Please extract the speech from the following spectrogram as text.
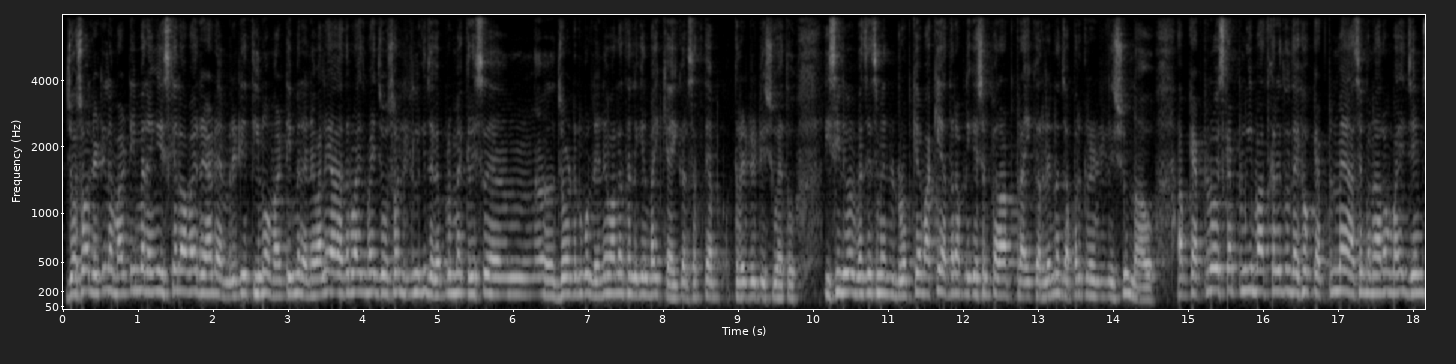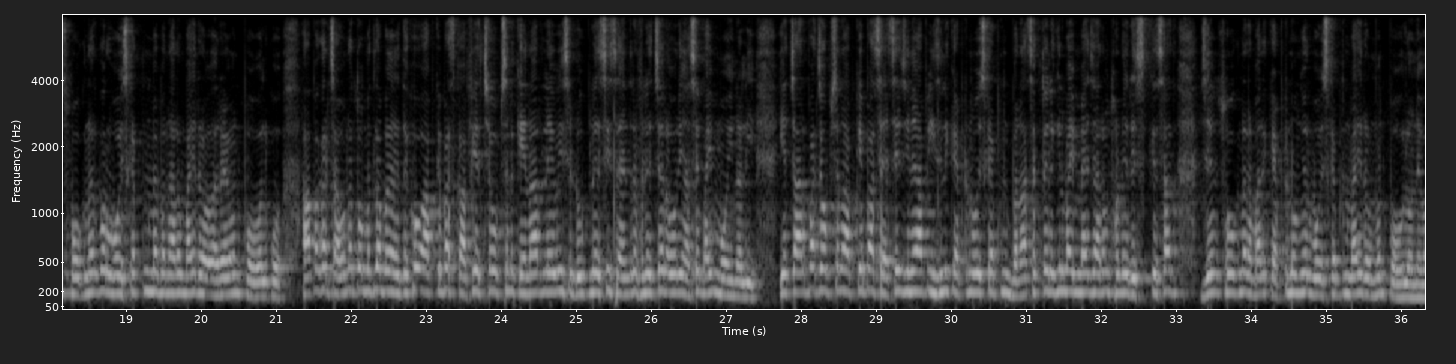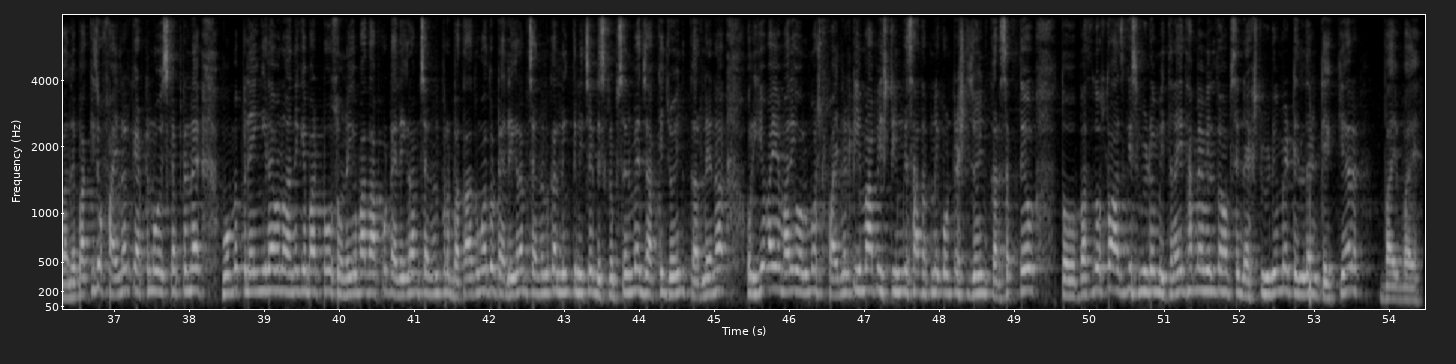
जोशुआ लिटिल हमारी टीम में रहेंगे, इसके अलावा भाई रेड एमरिट तीनों हमारी टीम में रहने वाले अदरवाइज़ भाई जोशुआ लिटिल की जगह पर मैं क्रिस जॉर्डन को लेने वाला था, लेकिन भाई क्या ही कर सकते अब क्रेडिट इशू है तो। इसीलिए वजह से मैंने ड्रॉप किया। बाकी अदर एप्लीकेशन पर आप ट्राई कर लेना जहाँ पर क्रेडिट इशू ना हो। अब कैप्टन वॉइस कैप्टन की बात करें तो देखो कैप्टन मैं ऐसे बना रहा हूँ भाई जेम्स फोगनर को और वॉइस कैप्टन मैं बना रहा हूँ भाई रेवन पोवल को। आप अगर चाहो ना तो मतलब देखो, आपके पास काफ़ी अच्छे option Kennar Lewis Du Plessis Andre Fletcher और यहाँ से भाई मोइन अली ये चार पाँच ऑप्शन आपके पास ऐसे जिन्हें आप इजिली कैप्टन वॉइस कैप्टन बना सकते हो। लेकिन भाई मैं जा रहा हूँ थोड़े रिस्क के साथ। जेम्स फोगनर हमारे कैप्टन होंगे और वॉइस कैप्टन भाई रोमन पोवल होने वाले बाकी जो फाइनल कैप्टन, वॉइस कैप्टन है, वो मैं प्लेइंग इलेवन आने के बाद टॉस होने के बाद आपको टेलीग्राम चैनल पर बता दूँगा। तो टेलीग्राम चैनल का लिंक नीचे डिस्क्रिप्शन में जाके ज्वाइन कर लेना। और ये भाई हमारी ऑलमोस्ट फाइनल टीम है, आप इस टीम के साथ अपने कॉन्टेस्ट ज्वाइन कर सकते हो। तो बस दोस्तों, आज की इस वीडियो में इतना ही था। मैं मिलता हूँ आपसे नेक्स्ट वीडियो में। Till then take care bye bye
